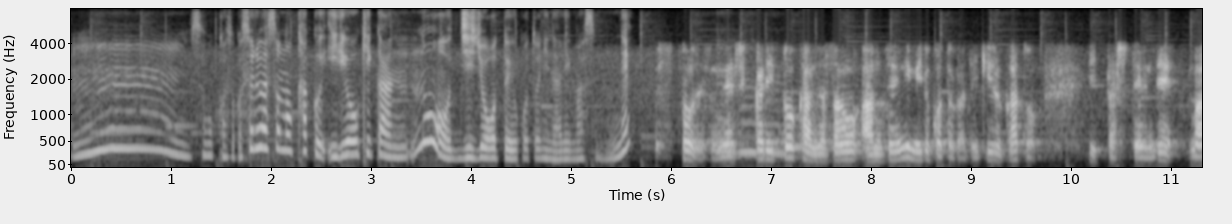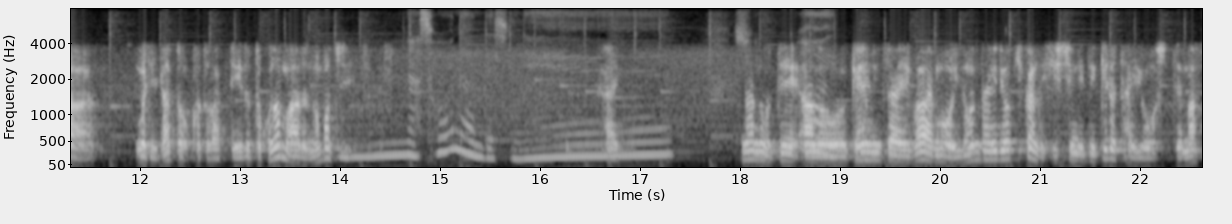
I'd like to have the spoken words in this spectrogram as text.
うんそうかそうかそれはその各医療機関の事情ということになりますもんね。そうですねしっかりと患者さんを安全に見ることができるかといった視点で、まあ、無理だと断っているところもあるのも事実です。そうなんですね。はいなので、あの現在はもういろんな医療機関で必死にできる対応をしてます。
